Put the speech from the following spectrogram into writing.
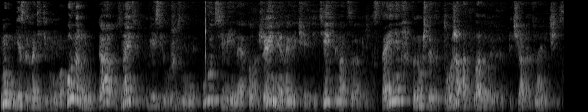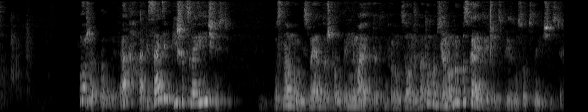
Ну, если хотите глубоко нырнуть, да, узнайте весь его жизненный путь, семейное положение, наличие детей, финансовое благосостояние, потому что это тоже откладывает отпечаток на личность. Тоже откладывает, да? а писатель пишет своей личностью. В основном, несмотря на то, что он принимает этот информационный поток, он все равно пропускает ее через призму собственной личности,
